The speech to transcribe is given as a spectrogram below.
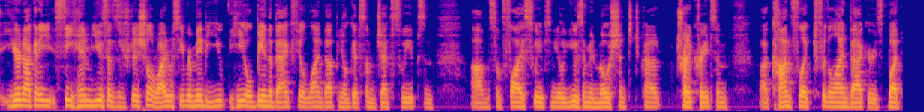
you're not going to see him used as a traditional wide receiver. Maybe you, he'll be in the backfield lined up, and you'll get some jet sweeps and um, some fly sweeps, and you'll use them in motion to kind of try to create some uh, conflict for the linebackers. But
